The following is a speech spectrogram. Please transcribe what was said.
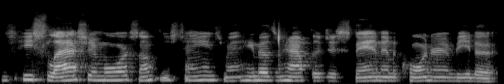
he's slashing more. Something's changed, man. He doesn't have to just stand in the corner and be the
